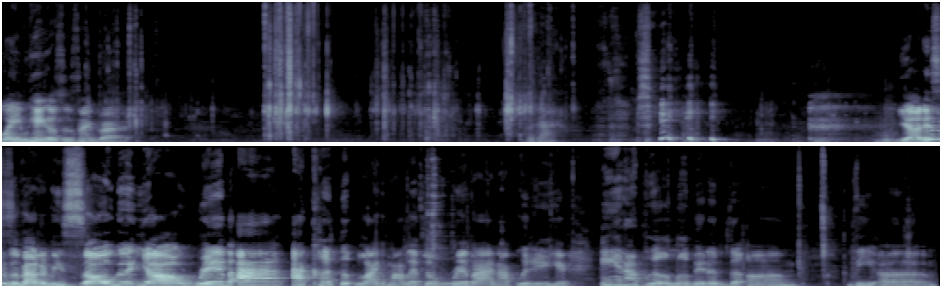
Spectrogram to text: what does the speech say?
Wait, we can't go to the same side. Okay. Y'all, this is about to be so good. Y'all, rib eye. I cut the like my leftover rib eye and I put it in here. And I put a little bit of the um the um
